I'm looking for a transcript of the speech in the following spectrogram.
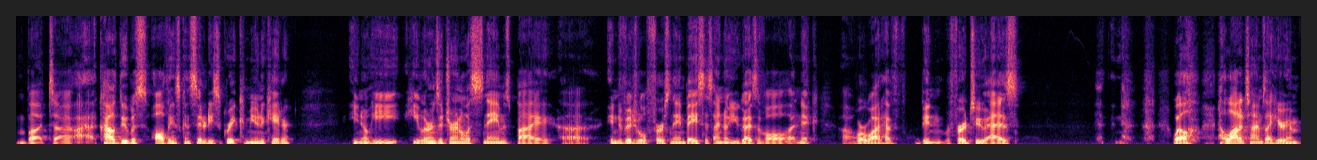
but uh, I, Kyle Dubas, all things considered, he's a great communicator. You know, he he learns a journalist's names by uh, individual first name basis. I know you guys have all, uh, Nick uh, Horwat, have been referred to as. Well, a lot of times I hear him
